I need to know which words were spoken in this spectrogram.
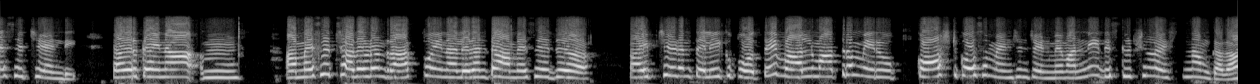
మెసేజ్ చేయండి. ఎవరికైనా ఆ మెసేజ్ చదవడం రాకపోయినా లేదంటే ఆ మెసేజ్ టైప్ చేయడం తెలియకపోతే వాళ్ళు మాత్రం మీరు కాస్ట్ కోసం మెన్షన్ చేయండి. మేము అన్ని డిస్క్రిప్షన్లో ఇస్తున్నాం కదా.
